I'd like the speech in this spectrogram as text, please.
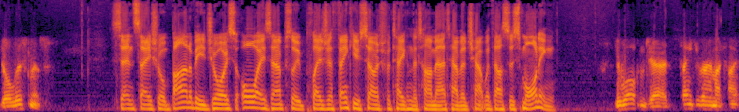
your listeners. Sensational. Barnaby Joyce, always absolute pleasure. Thank you so much for taking the time out to have a chat with us this morning. You're welcome, Jared. Thank you very much, mate.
